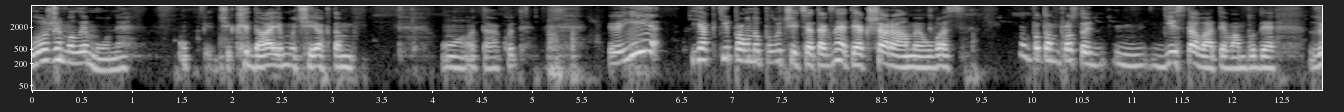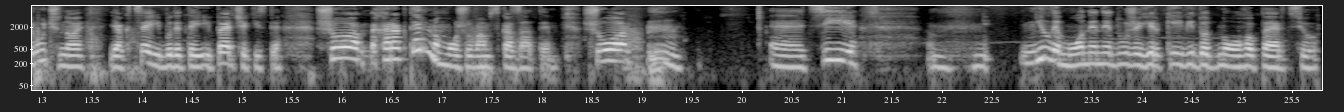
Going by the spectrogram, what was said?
ложимо лимони. Ну, Чи кидаємо, чи як там. Отак от. І як типа воно вийде, так, знаєте, як шарами у вас. Ну, потім просто діставати вам буде зручно, як це, і будете і перчик їсти. Що характерно можу вам сказати, що е, ці ні лимони не дуже гіркі від одного перцю.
